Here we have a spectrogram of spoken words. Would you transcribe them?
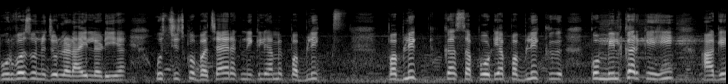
पूर्वजों ने जो लड़ाई लड़ी है, उस चीज़ को बचाए रखने के लिए हमें पब्लिक पब्लिक का सपोर्ट या पब्लिक को मिलकर के ही आगे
